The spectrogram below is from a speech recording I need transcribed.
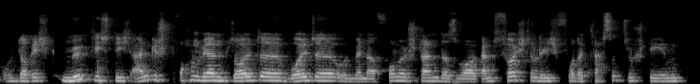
Unterricht möglichst nicht angesprochen werden sollte, wollte. Und wenn er vorne stand, das war ganz fürchterlich, vor der Klasse zu stehen.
